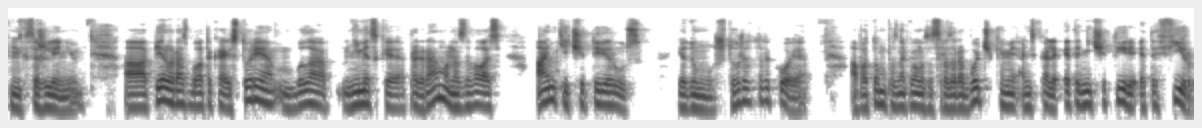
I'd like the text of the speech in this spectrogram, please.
к сожалению. А, первый раз была такая история, была немецкая программа, называлась «Анти-4 Рус». Я думал, что же это такое? А потом познакомился с разработчиками, они сказали, это не 4, это FIR,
